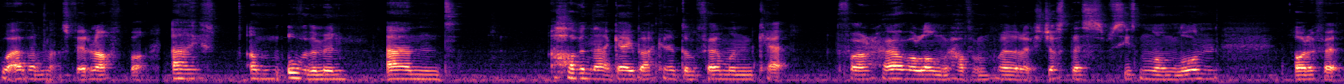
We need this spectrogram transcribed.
whatever and that's fair enough. But I, Um, I'm over the moon and having that guy back in a Dunfermline kit for however long we have him, whether it's just this season long loan or if it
